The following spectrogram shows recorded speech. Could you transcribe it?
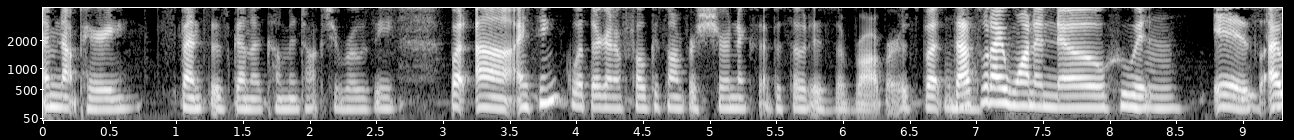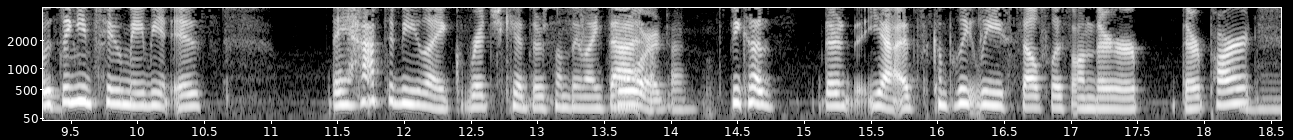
I'm not Peri. Spence is gonna come and talk to Rosie, but uh, I think what they're gonna focus on for sure next episode is the robbers. But mm-hmm. that's what I want to know who it mm-hmm. is. I was thinking too. Maybe it is. They have to be like rich kids or something like that. Bored. It's because they're yeah. It's completely selfless on their their part. Mm-hmm.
